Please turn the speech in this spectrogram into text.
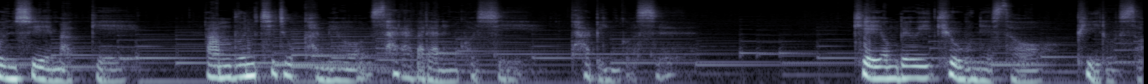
분수에 맞게 안분치족하며 살아가라는 것이 답인 것을 계영배의 교훈에서 비로소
